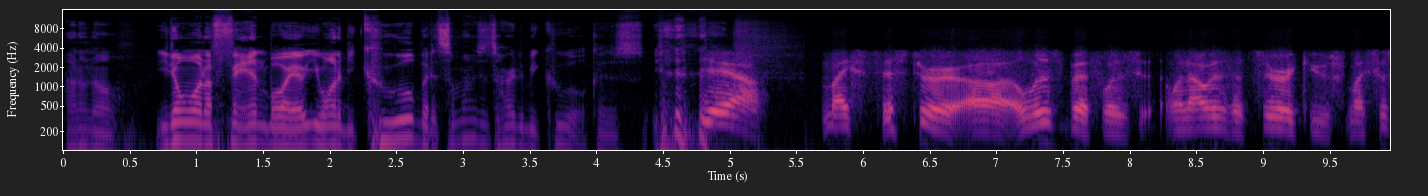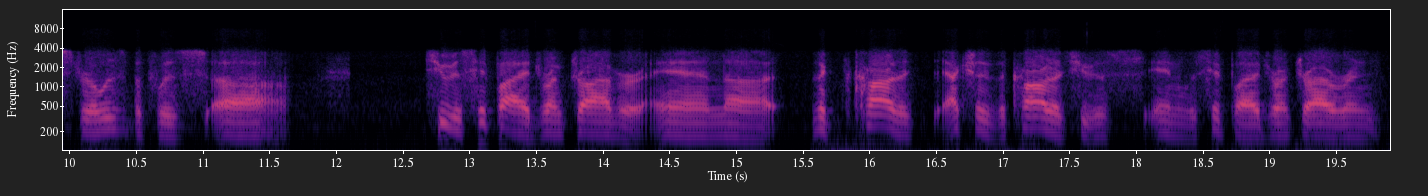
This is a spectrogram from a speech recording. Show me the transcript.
I don't know. You don't want to fanboy. You want to be cool, but it's, sometimes it's hard to be cool because yeah. My sister uh, Elizabeth was when I was at Syracuse. My sister Elizabeth was uh, she was hit by a drunk driver, and uh, the car that actually the car that she was in was hit by a drunk driver, and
